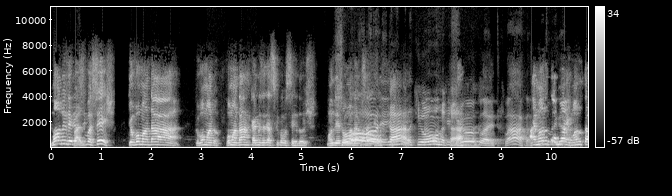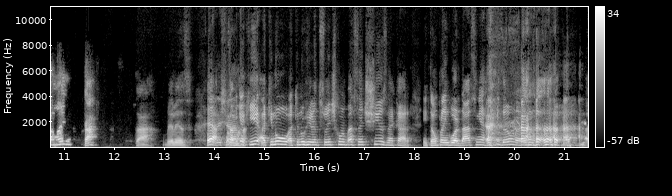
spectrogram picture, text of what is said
Manda o endereço Vale. de vocês, que eu vou mandar. Que eu vou mandar, vou mandar uma camisa dessa aqui pra vocês dois. Manda eu vou mandar pra aí. cara, que honra, que cara. show, Clayton. Ah, Clayton, Aí manda o tamanho, obrigado. manda o tamanho, tá? Tá, beleza. É, deixar. sabe que aqui, aqui, no, aqui no Rio Grande do Sul a gente come bastante X, né, cara? Então, pra engordar, assim, é rapidão, né?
